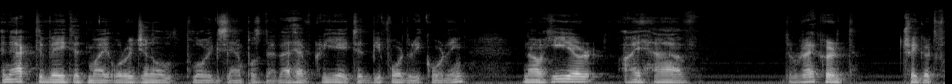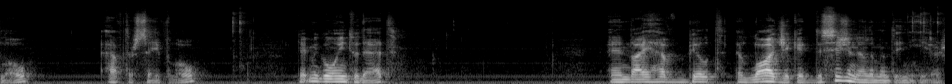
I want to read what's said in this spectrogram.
and activated my original flow examples that I have created before the recording. Now here I have the record triggered flow after save flow. Let me go into that. And I have built a logic, a decision element in here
